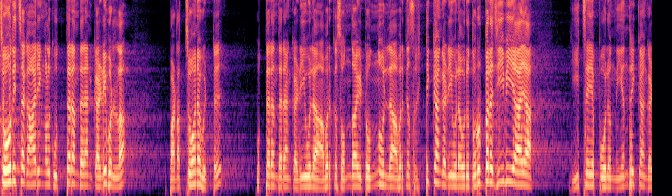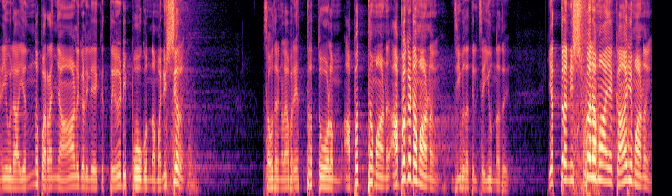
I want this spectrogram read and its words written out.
ചോദിച്ച കാര്യങ്ങൾക്ക് ഉത്തരം തരാൻ കഴിവുള്ള പടച്ചോനെ വിട്ട് ഉത്തരം തരാൻ കഴിയൂല അവർക്ക് സ്വന്തമായിട്ട് ഒന്നുമില്ല അവർക്ക് സൃഷ്ടിക്കാൻ കഴിയൂല ഒരു ദുർബല ജീവിയായ ഈച്ചയെപ്പോലും നിയന്ത്രിക്കാൻ കഴിയൂല എന്ന് പറഞ്ഞ ആളുകളിലേക്ക് തേടിപ്പോകുന്ന മനുഷ്യർ. സഹോദരങ്ങളെ അവർ എത്രത്തോളം അബദ്ധമാണ് അപകടമാണ് ജീവിതത്തിൽ ചെയ്യുന്നത്. എത്ര നിഷ്ഫലമായ കാര്യമാണ്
